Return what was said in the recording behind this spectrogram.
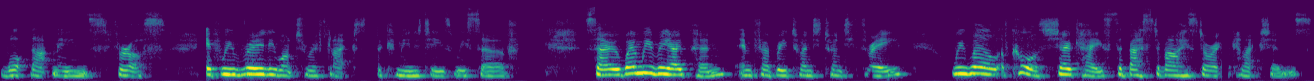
what that means for us if we really want to reflect the communities we serve. So when we reopen in February 2023, we will, of course, showcase the best of our historic collections,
